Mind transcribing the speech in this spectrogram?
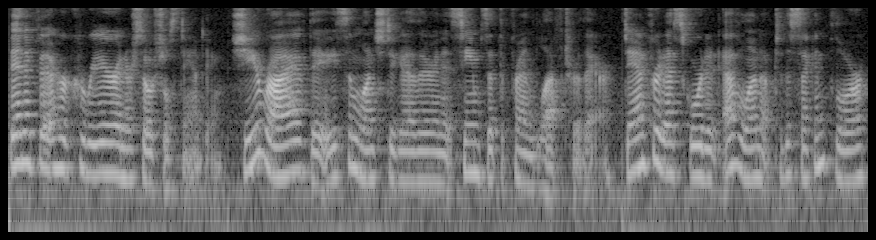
benefit her career and her social standing. She arrived, they ate some lunch together, and it seems that the friend left her there. Stanford escorted Evelyn up to the second floor,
